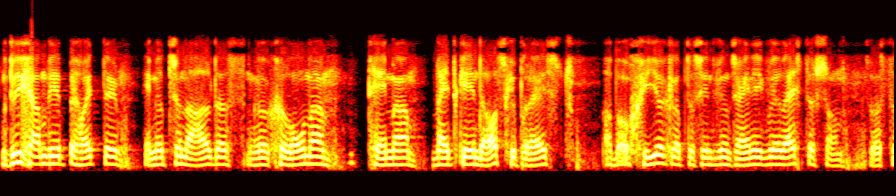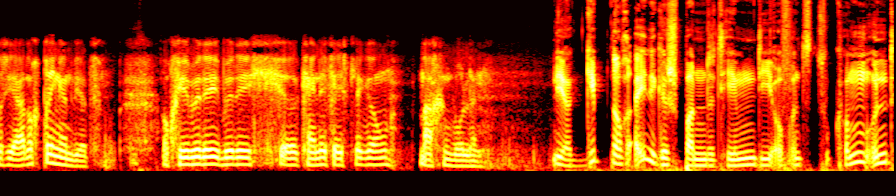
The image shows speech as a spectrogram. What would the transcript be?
natürlich haben wir bei heute emotional das Corona-Thema weitgehend ausgepreist. Aber auch hier, ich glaube, da sind wir uns einig, wer weiß das schon, was das Jahr noch bringen wird. Auch hier würde, würde ich äh, keine Festlegung machen wollen. Ja, gibt noch einige spannende Themen, die auf uns zukommen. Und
